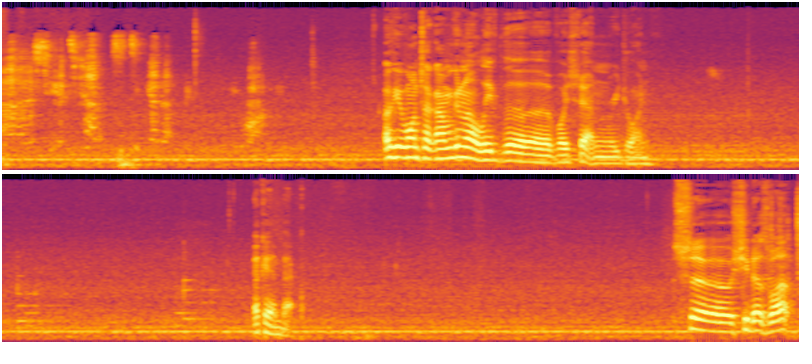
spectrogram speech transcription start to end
Uh, she attempts to get up. Okay, one second. I'm gonna leave the voice chat and rejoin. Okay, I'm back. So she does what?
